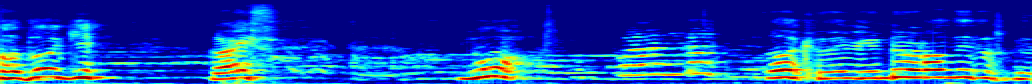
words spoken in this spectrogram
അത് നോക്കി ഓ. നോക്ക് വീണ്ടും ഇവിടെ വന്നിരുന്നു.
